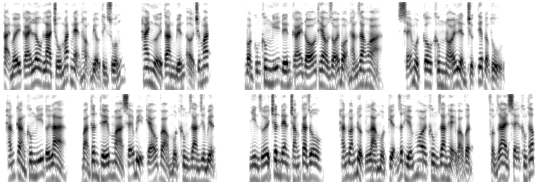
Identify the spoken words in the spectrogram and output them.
tại mấy cái lâu la chố mắt nghẹn họng biểu tình xuống, hai người tan biến ở trước mắt. Bọn cũng không nghĩ đến cái đó theo dõi bọn hắn ra hỏa, sẽ một câu không nói liền trực tiếp động thủ. Hắn càng không nghĩ tới là, bản thân thế mà sẽ bị kéo vào một không gian riêng biệt. Nhìn dưới chân đen trắng ca rô, hắn đoán được là một kiện rất hiếm hoi không gian hệ bảo vật, phẩm giai sẽ không thấp.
